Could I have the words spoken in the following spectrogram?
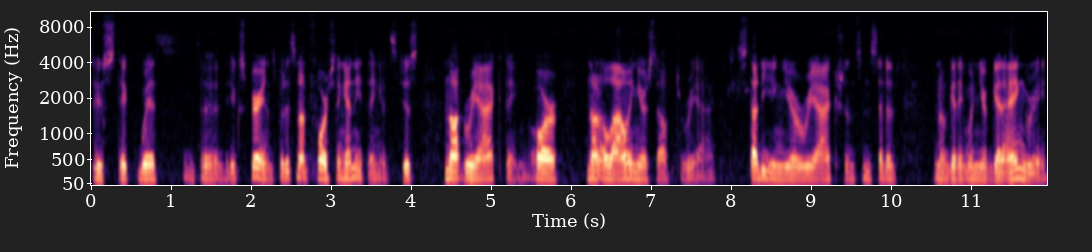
to stick with the, the experience. But it's not forcing anything, it's just not reacting or not allowing yourself to react. Studying your reactions instead of, you know, getting when you get angry,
